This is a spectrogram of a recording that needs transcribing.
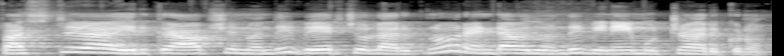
ஃபஸ்ட்டு இருக்கிற ஆப்ஷன் வந்து வேர்ச்சொல்லாக இருக்கணும். ரெண்டாவது வந்து வினைமுற்றாக இருக்கணும்.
